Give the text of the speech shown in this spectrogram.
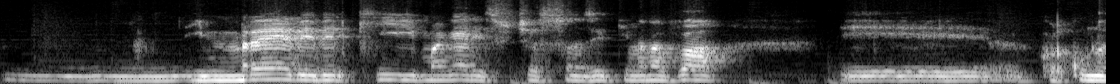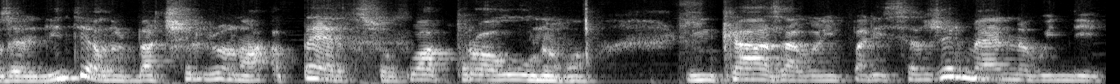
in breve, per chi magari è successo una settimana fa e qualcuno se l'è dimenticato, il Barcellona ha perso 4-1 in casa con il Paris Saint Germain, quindi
